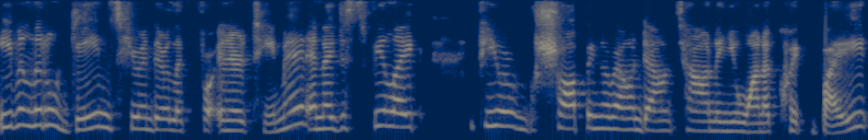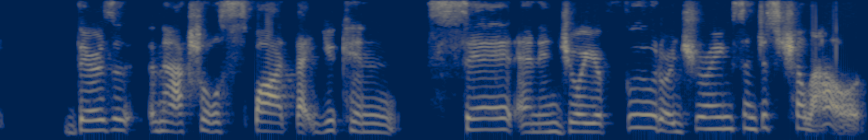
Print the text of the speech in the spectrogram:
even little games here and there, like for entertainment. And I just feel like if you're shopping around downtown and you want a quick bite, there's a, an actual spot that you can sit and enjoy your food or drinks and just chill out.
